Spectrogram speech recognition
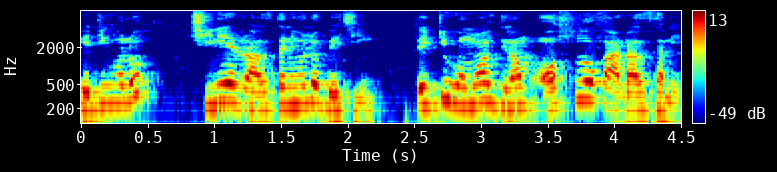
বেজিং হলো চীনের রাজধানী হলো বেজিং তো একটি হোমওয়ার্ক দিলাম অসলো কার রাজধানী?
